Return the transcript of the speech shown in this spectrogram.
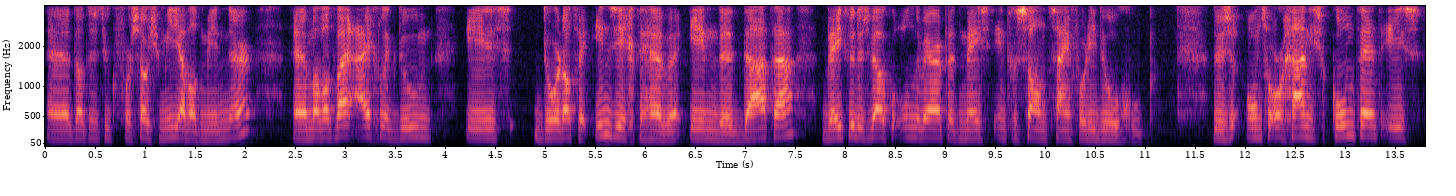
Uh, dat is natuurlijk voor social media wat minder. Uh, maar wat wij eigenlijk doen is, doordat we inzichten hebben in de data, weten we dus welke onderwerpen het meest interessant zijn voor die doelgroep. Dus onze organische content is,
